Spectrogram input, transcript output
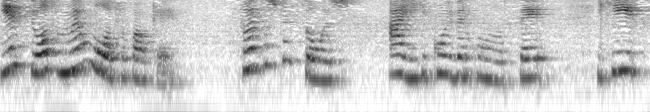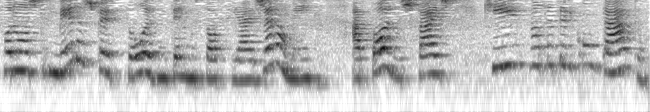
E esse outro não é um outro qualquer. São essas pessoas aí que conviveram com você e que foram as primeiras pessoas em termos sociais, geralmente após os pais, que você teve contato,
